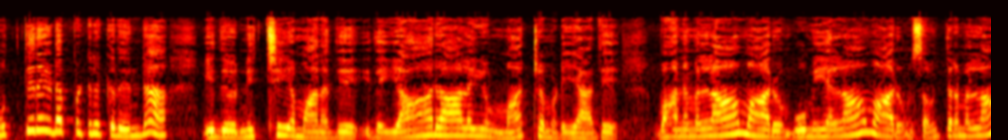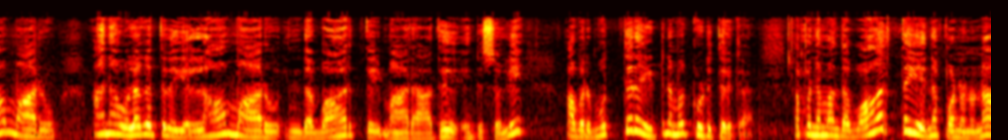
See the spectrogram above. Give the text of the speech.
முத்திரையிடப்பட்டிருக்குது என்றா இது நிச்சயமானது. இதை யாராலையும் மாற்ற முடியாது. வானமெல்லாம் மாறும் பூமியெல்லாம் மாறும் சமுத்திரமெல்லாம் மாறும். ஆனா உலகத்துல எல்லாம் மாறும். இந்த வார்த்தை மாறாது என்று சொல்லி அவர் முத்திரையிட்டு நமக்கு கொடுத்துருக்கார். அப்ப நம்ம அந்த வார்த்தையை என்ன பண்ணணும்னா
